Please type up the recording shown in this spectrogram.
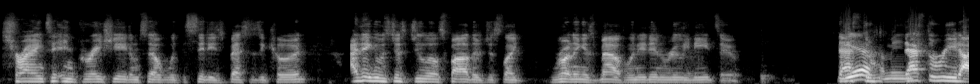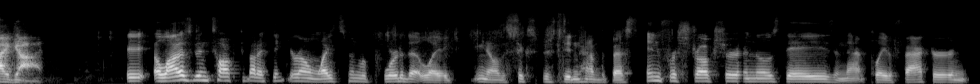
trying to ingratiate himself with the city as best as he could. I think it was just Jahlil's father just like running his mouth when he didn't really need to. That's yeah, the, I mean, that's the read I got. It, a lot has been talked about. I think Yaron Weitzman reported that, like, you know, the Sixers didn't have the best infrastructure in those days, and that played a factor in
